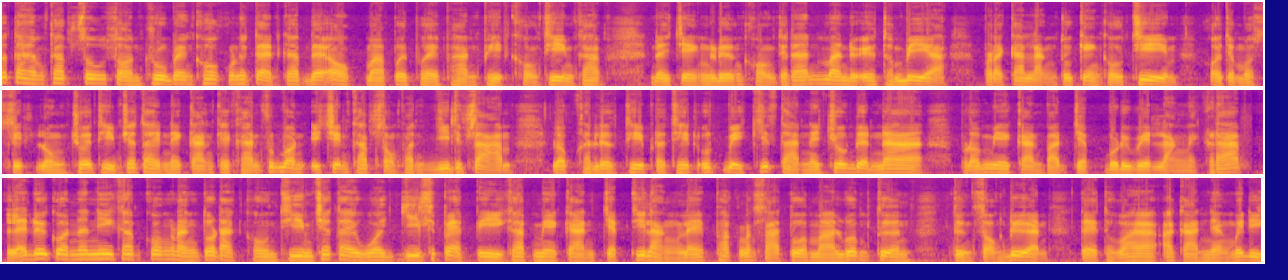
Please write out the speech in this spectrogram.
ก็ตามครับสโมสรทรูแบงคอกยูไนเต็ดครับได้ออกมาเปิดเผยผ่านเพจของทีมครับได้แจ้งเรื่องของทางด้านมานูเอลทอมเบีย ประการหลังตัวเก่งของทีม ก็จะหมดสิทธิ์ลงช่วยทีมชาติไทยในการแข่งขันฟุตบอลเอเชียนคัพ 2023 รอบคัดเลือกที่ประเทศอุซเบกิสถานในช่วงเดือนหน้า เพราะมีอาการบาดเจ็บบริเวณหลังนะครับ และโดยก่อนหน้านี้ครับกองหลังตัวหลักของทีมชาติไทยวัย 28 ปีครับมีอาการเจ็บที่หลังและพักรักษาตัวมาร่วมเตือนถึง 2 เดือน แต่ทว่าอาการยังไม่ดี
